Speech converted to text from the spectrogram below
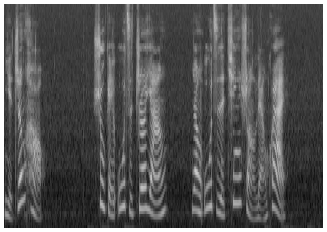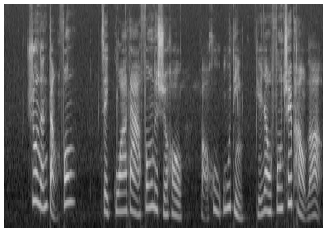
也真好，树给屋子遮阳。让屋子清爽凉快。树能挡风，在刮大风的时候保护屋顶，别让风吹跑了。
